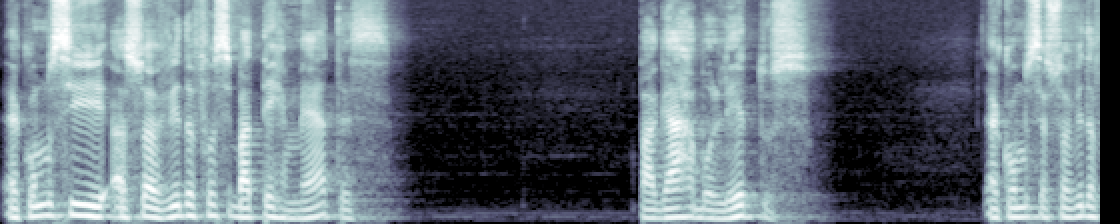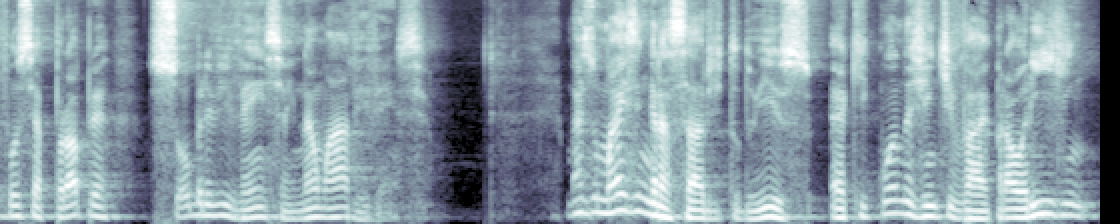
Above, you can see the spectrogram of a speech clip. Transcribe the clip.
É como se a sua vida fosse bater metas, pagar boletos. É como se a sua vida fosse a própria sobrevivência e não a vivência. Mas o mais engraçado de tudo isso é que quando a gente vai para a origem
